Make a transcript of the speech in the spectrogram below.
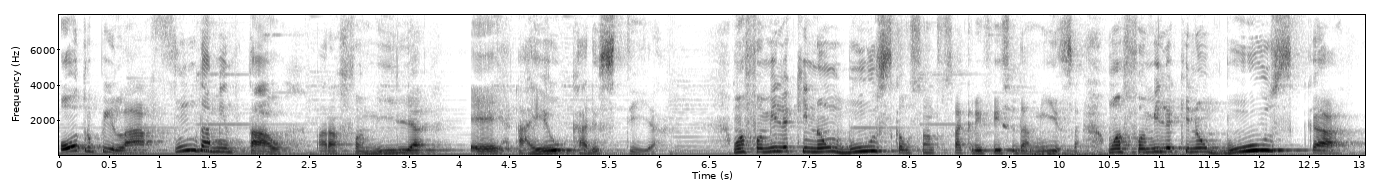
Outro pilar fundamental para a família é a Eucaristia. Uma família que não busca o santo sacrifício da missa, uma família que não busca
